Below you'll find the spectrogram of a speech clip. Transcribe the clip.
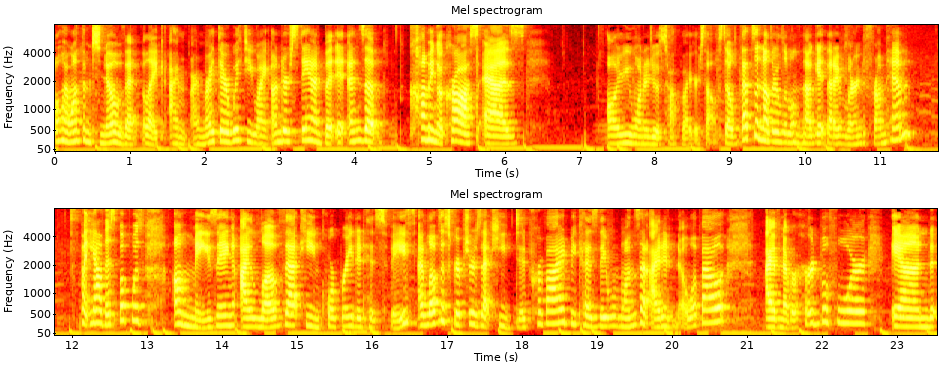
oh i want them to know that like i'm i'm right there with you. I understand. But it ends up coming across as all you want to do is talk about yourself. So that's another little nugget that I've learned from him. But yeah, this book was amazing. I love that he incorporated his faith. I love the scriptures that he did provide because they were ones that I didn't know about. I've never heard before and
